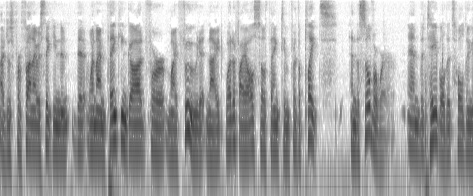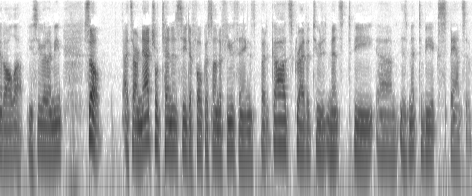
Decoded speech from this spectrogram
uh, just for fun, I was thinking that when I'm thanking God for my food at night, what if I also thanked Him for the plates and the silverware and the table that's holding it all up? You see what I mean? So it's our natural tendency to focus on a few things, but God's gratitude is meant to be um, is meant to be expansive.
